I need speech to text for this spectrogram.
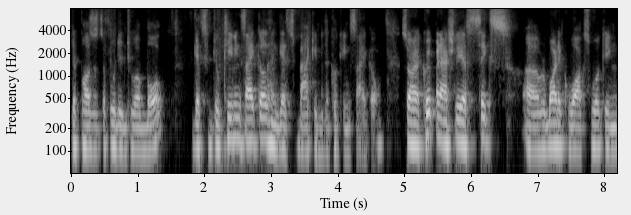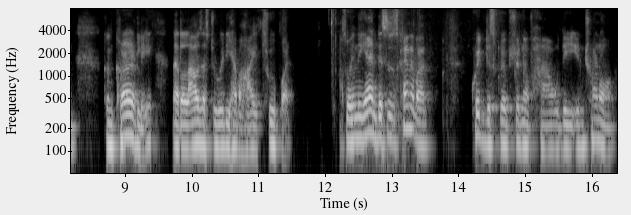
deposits the food into a bowl, gets into a cleaning cycle and gets back into the cooking cycle. So our equipment actually has six uh, robotic woks working concurrently that allows us to really have a high throughput. So in the end, this is kind of a quick description of how the internal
